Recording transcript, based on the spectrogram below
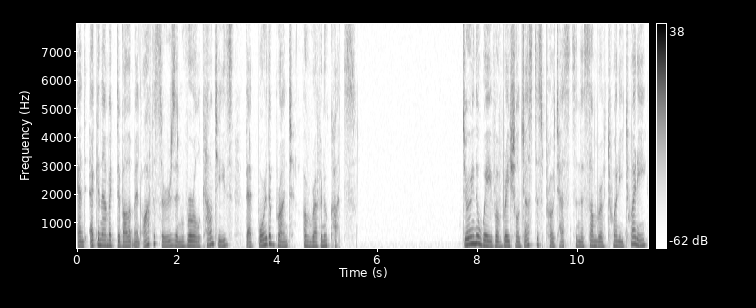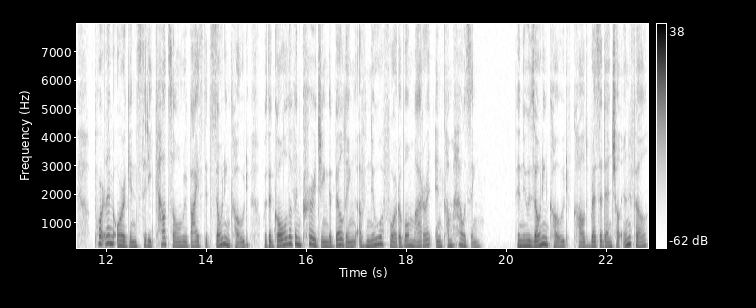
and economic development officers in rural counties that bore the brunt of revenue cuts. During the wave of racial justice protests in the summer of 2020, Portland, Oregon City Council revised its zoning code with the goal of encouraging the building of new affordable moderate income housing. The new zoning code, called residential infill,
